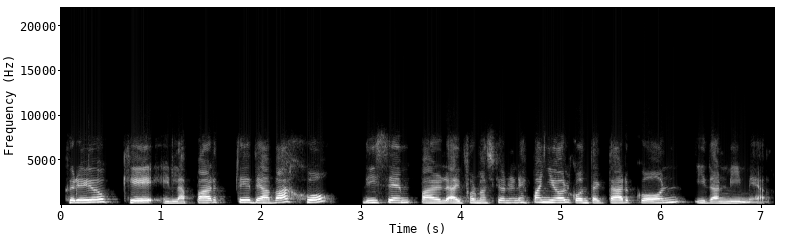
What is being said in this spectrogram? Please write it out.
creo que en la parte de abajo dicen para la información en español contactar con y dan mi email.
